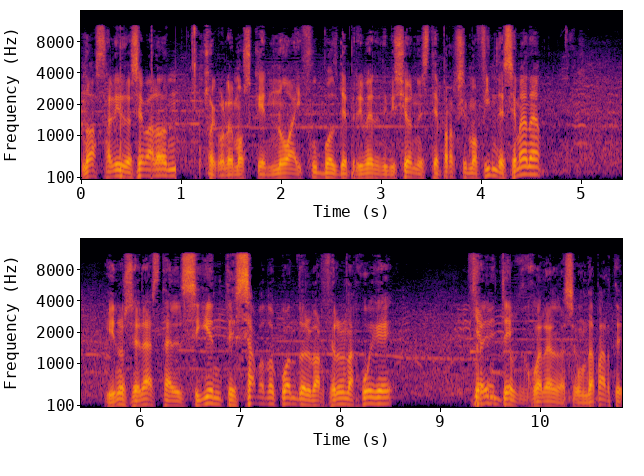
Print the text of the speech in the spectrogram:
no ha salido ese balón. Recordemos que no hay fútbol de primera división este próximo fin de semana y no será hasta el siguiente sábado cuando el Barcelona juegue frente que jugará en la segunda parte.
